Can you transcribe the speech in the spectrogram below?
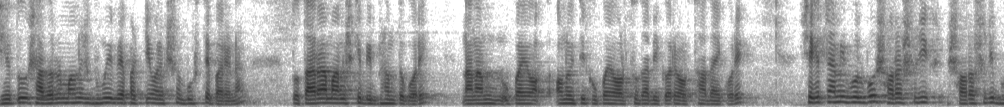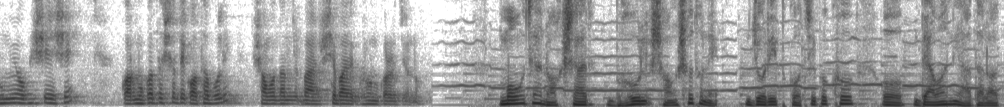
যেহেতু সাধারণ মানুষ ভূমির ব্যাপারটি অনেক সময় বুঝতে পারে না, তো তারা মানুষকে বিভ্রান্ত করে, নানান উপায়ে, অনৈতিক উপায়ে অর্থ দাবি করে, অর্থ আদায় করে। সেক্ষেত্রে আমি বলব, সরাসরি সরাসরি ভূমি অফিসে এসে কর্মকর্তার সাথে কথা বলে সমাধান বা সেবা গ্রহণ করার জন্য। মৌজা নকশার ভুল সংশোধনে জরিপ কর্তৃপক্ষ ও দেওয়ানি আদালত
